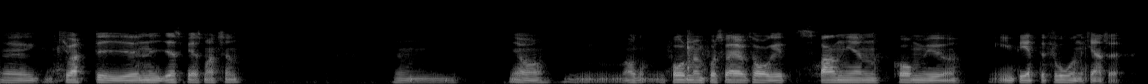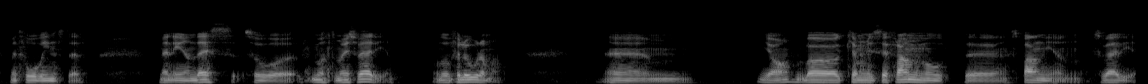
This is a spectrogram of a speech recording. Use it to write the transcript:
eh, kvart i nio spelas matchen. Ehm, ja, ja, formen på Sverige har tagit. Spanien kom ju, inte jätteförvånande kanske, med två vinster. Men innan dess så mötte man ju Sverige och då förlorar man. Ehm, ja, vad kan vi se fram emot eh, Spanien, Sverige?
